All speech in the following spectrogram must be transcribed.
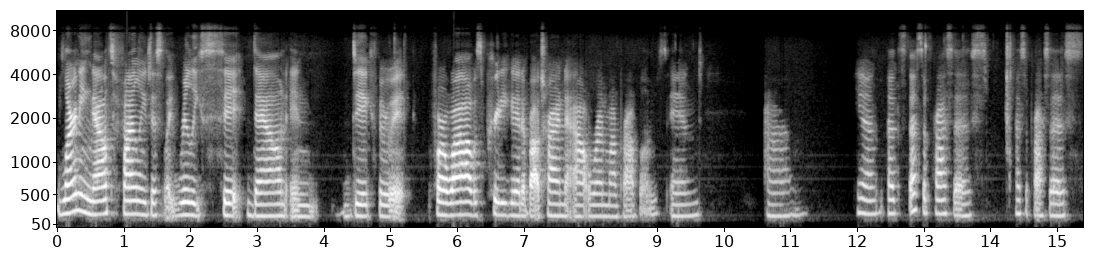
learning now to finally just like really sit down and dig through it. For a while I was pretty good about trying to outrun my problems and um yeah, that's that's a process. That's a process.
